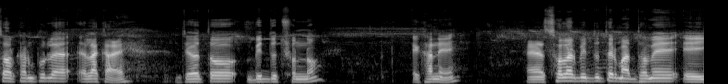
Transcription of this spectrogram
চরখানপুর এলাকায় যেহেতু বিদ্যুৎ শূন্য এখানে সোলার বিদ্যুতের মাধ্যমে এই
